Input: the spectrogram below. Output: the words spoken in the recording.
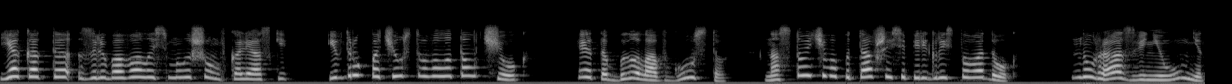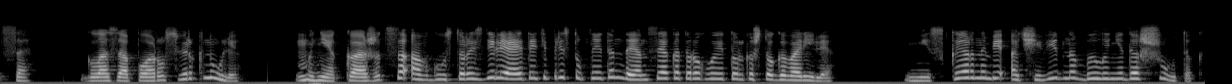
я как-то залюбовалась малышом в коляске и вдруг почувствовала толчок — это был Августо, настойчиво пытавшийся перегрызть поводок. Ну разве не умница? Глаза Пуаро сверкнули. Мне кажется, Августо разделяет эти преступные тенденции, о которых вы только что говорили. Мисс Кернеби, очевидно, было не до шуток.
